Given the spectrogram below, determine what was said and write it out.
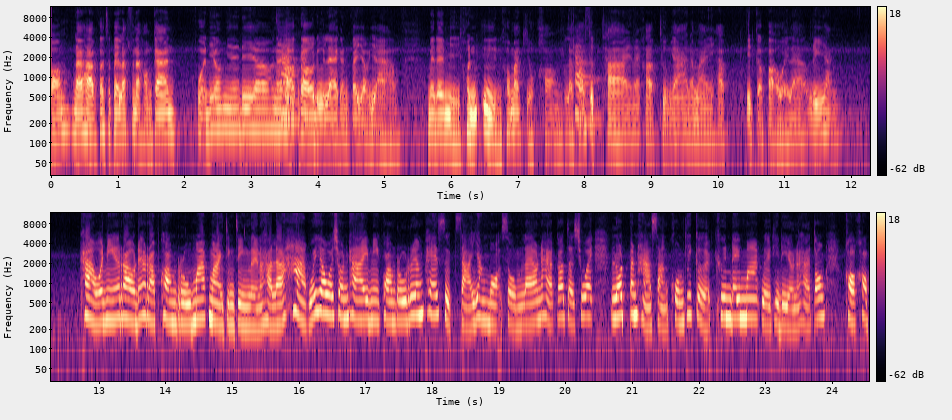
2นะครับก็จะเป็นลักษณะของการผัวเดียวเมียเดียวนะครับค่ะเราดูแลกันไปยาวๆ ไม่ได้มีคนอื่นเข้ามาเกี่ยวข้อง แล้วก็ค่ะ สุดท้ายนะครับถุงยางอนามัยครับติดกระเป๋าไว้แล้วหรือยัง ค่ะวันนี้เราได้รับความรู้มากมายจริง ๆ เลยนะคะ และหากว่าเยาวชนไทยมีความรู้เรื่องเพศศึกษาอย่างเหมาะสมแล้วนะคะ ก็จะช่วยลดปัญหาสังคมที่เกิดขึ้นได้มากเลยทีเดียวนะคะ ต้องขอขอบ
